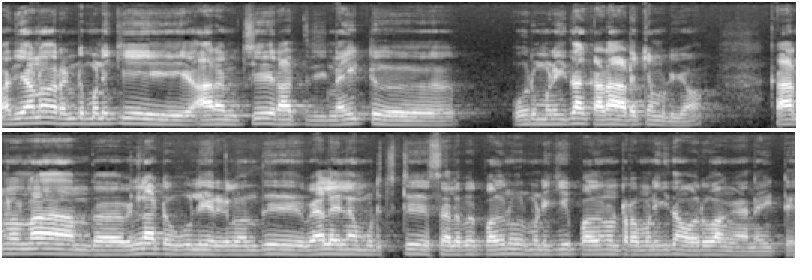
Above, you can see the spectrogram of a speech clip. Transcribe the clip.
மதியானம் ரெண்டு மணிக்கு ஆரம்பித்து ராத்திரி நைட்டு ஒரு மணிக்கு தான் கடை அடைக்க முடியும். காரணம்னா அந்த வெளிநாட்டு ஊழியர்கள் வந்து வேலையெல்லாம் முடிச்சுட்டு சில பேர் பதினோரு மணிக்கு பதினொன்றரை மணிக்கு தான் வருவாங்க நைட்டு.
